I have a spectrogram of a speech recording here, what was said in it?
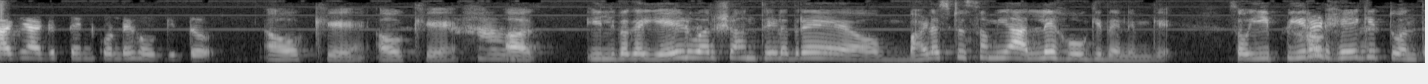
ಹಾಗೆ ಆಗುತ್ತೆ ಅನ್ಕೊಂಡೆ ಹೋಗಿದ್ದು. ಓಕೆ ಓಕೆ ಇಲ್ಲಿ ಇವಾಗ ಏಳು ವರ್ಷ ಅಂತ ಹೇಳಿದ್ರೆ ಬಹಳಷ್ಟು ಸಮಯ ಅಲ್ಲೇ ಹೋಗಿದೆ ನಿಮ್ಗೆ. ಸೊ ಈ ಪೀರಿಯಡ್ ಹೇಗಿತ್ತು ಅಂತ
